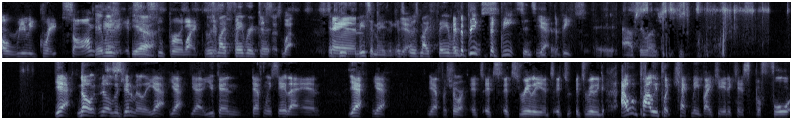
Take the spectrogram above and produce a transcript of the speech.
a really great song. It was- and it's yeah. super like It was my favorite to- as well. the, beat, the beat's amazing. It's, yeah. It was my favorite. And the beats, the beats, since yeah, Ether. the beats. It absolutely was. Yeah, no, no, legitimately, yeah, yeah, yeah. You can definitely say that, and yeah, yeah, yeah, for sure. It's it's it's really it's it's it's really good. I would probably put Checkmate by Jadakiss before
